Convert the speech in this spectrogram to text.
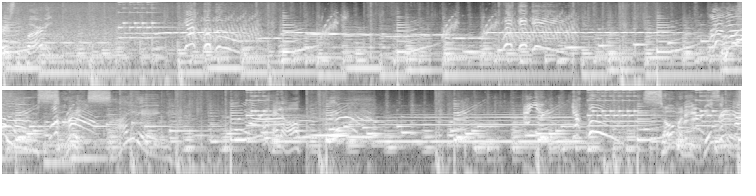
Where's the party? Oh, so exciting! Hello. So many visitors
